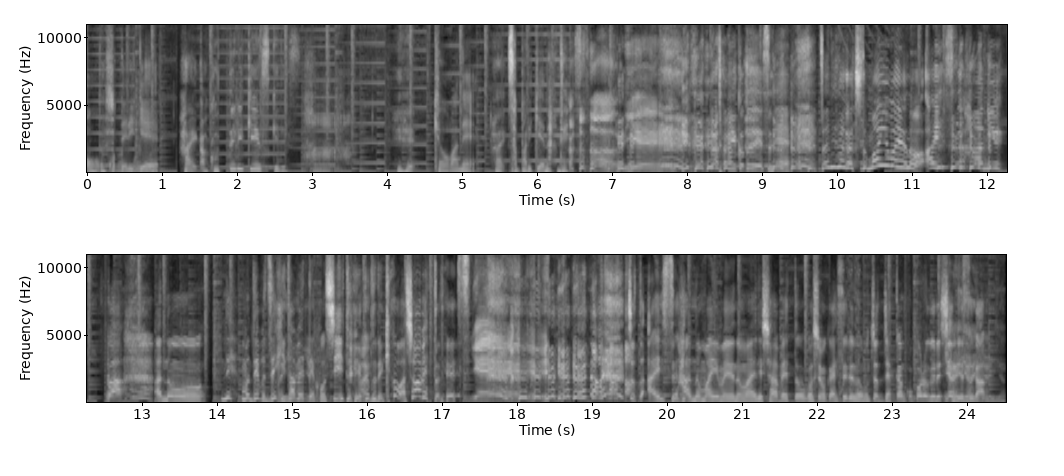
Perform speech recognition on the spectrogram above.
私はってり系。はい。あこってり系好きです。はあ。へへ。今日はねはい。さっぱり系なんです。イエーイ。ということでですね残念ながらちょっとまゆまゆのアイス派にはあのーねまあでもぜひ食べてほしいということで、今日はシャーベットです。イエーイ。ちょっとアイス派のまゆまゆの前でシャーベットをご紹介するのもちょっと若干心苦しいんですがいやいやいやいや。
